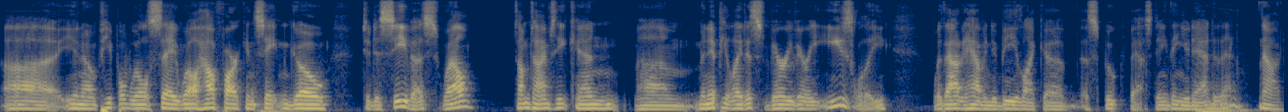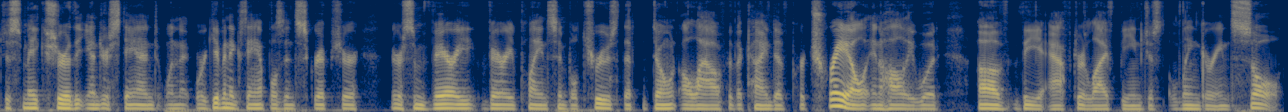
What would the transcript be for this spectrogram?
Uh, you know, people will say, well, how far can Satan go to deceive us? Well, sometimes he can um, manipulate us very, very easily without it having to be like a, a spook fest. Anything you'd add to that? No, just make sure that you understand when we're given examples in Scripture, there are some very, very plain, simple truths that don't allow for the kind of portrayal in Hollywood of the afterlife being just lingering soul.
